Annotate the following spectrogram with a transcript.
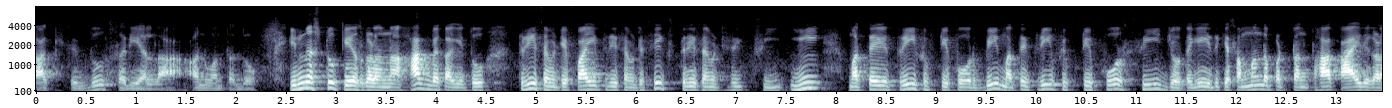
ದಾಖಲಿಸಿದ್ದು ಸರಿಯಲ್ಲ ಅನ್ನುವಂಥದ್ದು. ಇನ್ನಷ್ಟು ಕೇಸ್ಗಳನ್ನು ಹಾಕಬೇಕಾಗಿತ್ತು. Three seventy five three seventy six three seventy six E ಮತ್ತು ತ್ರೀ ಫಿಫ್ಟಿ ಫೋರ್ ಬಿ ಮತ್ತು ತ್ರೀ ಫಿಫ್ಟಿ ಫೋರ್ ಸಿ ಜೊತೆಗೆ ಇದಕ್ಕೆ ಸಂಬಂಧಪಟ್ಟಂತಹ ಕಾಯ್ದೆಗಳ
